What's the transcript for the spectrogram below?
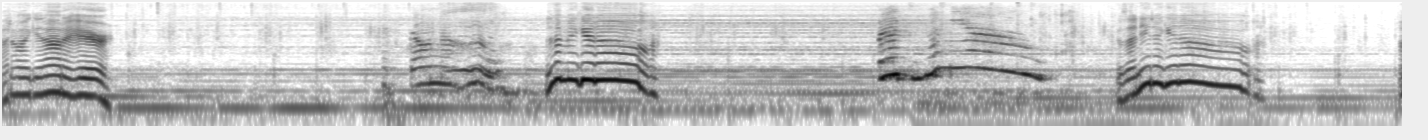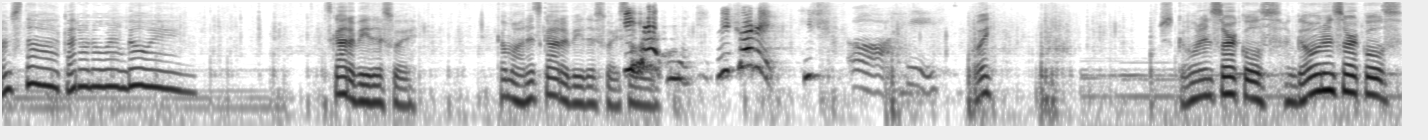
How do I get out of here? Don't know who. Let me get out! Let me out. Because I need to get out. I'm stuck. I don't know where I'm going. It's gotta be this way. Come on, it's gotta be this way He somewhere. He tried it. He's oh, he. Oi. Just going in circles. I'm going in circles.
